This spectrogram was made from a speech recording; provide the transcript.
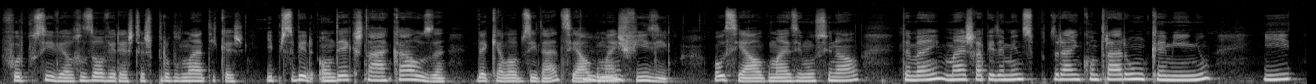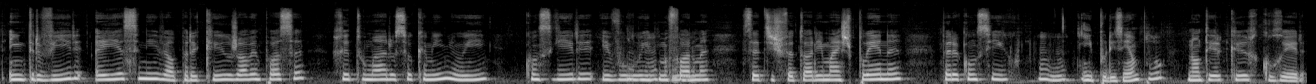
for possível resolver estas problemáticas e perceber onde é que está a causa daquela obesidade, se é algo uhum. mais físico ou se é algo mais emocional, também mais rapidamente se poderá encontrar um caminho e intervir a esse nível para que o jovem possa retomar o seu caminho e conseguir evoluir uhum, de uma uhum. forma satisfatória e mais plena para consigo. Uhum. E, por exemplo, não ter que recorrer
